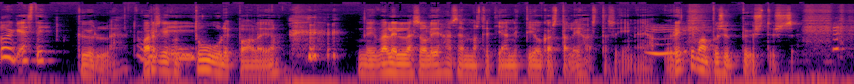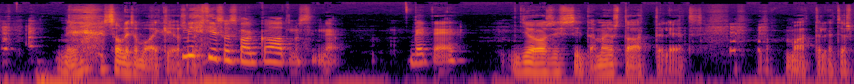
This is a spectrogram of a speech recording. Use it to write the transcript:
Oikeesti? Kyllä. Varsinkin kun tuuli paljon, niin välillä se oli ihan semmoista, että jännitti jokaista lihasta siinä ja mm. yritti vaan pysyä pystyssä. Niin, se oli se vaikeus. Mieti, jos olisi vaan kaatunut sinne veteen. Joo, siis sitä mä just ajattelin, että mä ajattelin, että jos...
